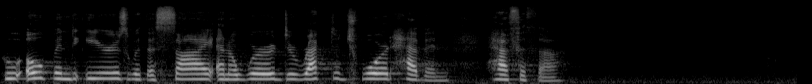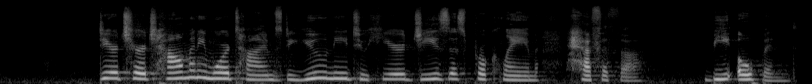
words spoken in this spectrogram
who opened ears with a sigh and a word directed toward heaven, Hephatha. Dear church, how many more times do you need to hear Jesus proclaim, Hephatha, be opened?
